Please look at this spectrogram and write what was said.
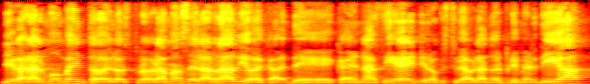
llegará el momento de los programas de la radio de, de Cadena 100 y lo que estuve hablando el primer día.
